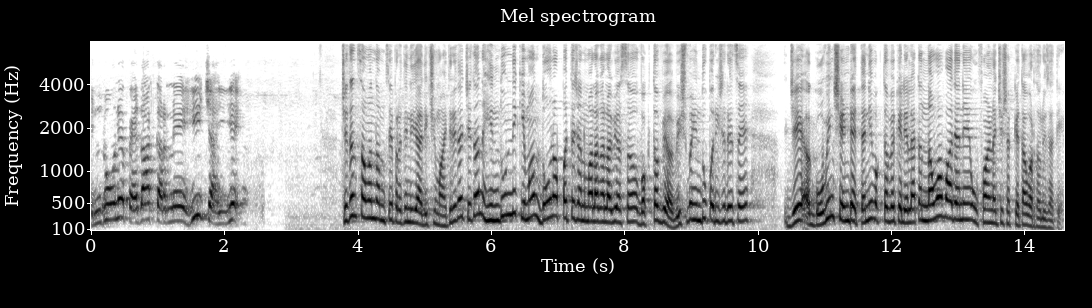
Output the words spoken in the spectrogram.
हिंदुओं ने पैदा करने ही चाहिए। चेतन सावंत आमचे प्रतिनिधी अधिकची माहिती देतात चेतन, हिंदूंनी किमान दोन अपत्य जन्माला घालावी असं वक्तव्य विश्व हिंदू परिषदेचे जे गोविंद शेंडे आहेत त्यांनी वक्तव्य केलेलं आहे तर नवा वाद्याने उफाळण्याची शक्यता वर्तवली जाते.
